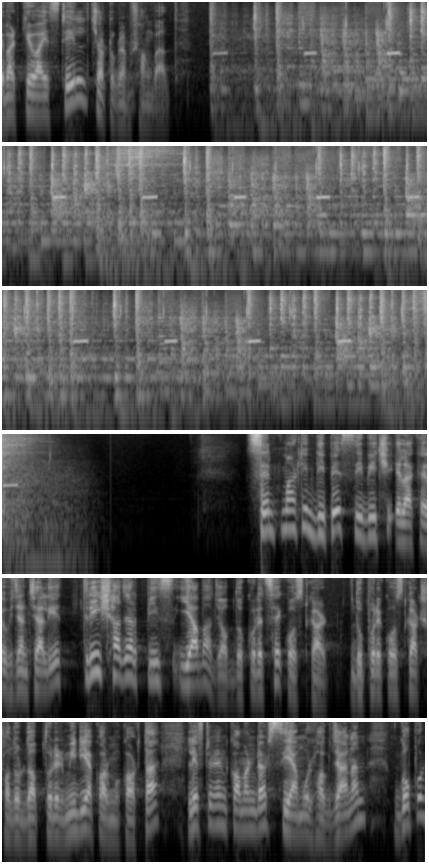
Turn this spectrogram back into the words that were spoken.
এবার কেওয়াই স্টিল চট্টগ্রাম সংবাদ। সেন্ট মার্টিন দ্বীপে সি বিচ এলাকায় অভিযান চালিয়ে ত্রিশ হাজার পিস ইয়াবা জব্দ করেছে কোস্টগার্ড দুপুরে কোস্টগার্ড সদর দপ্তরের মিডিয়া কর্মকর্তা, লেফটেন্যান্ট কমান্ডার সিয়ামুল হক জানান, গোপন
